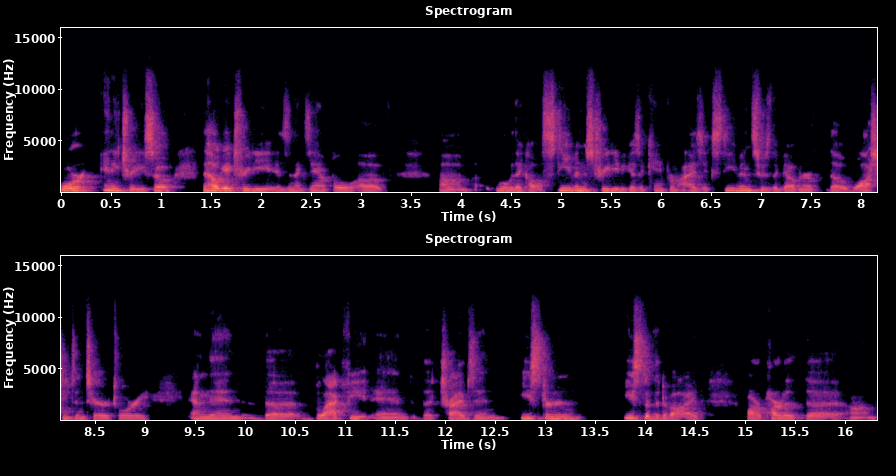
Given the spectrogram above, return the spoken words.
or any treaty. So the Hellgate Treaty is an example of um, what would they call a Stevens Treaty because it came from Isaac Stevens, who's the governor of the Washington Territory. And then the Blackfeet and the tribes in eastern, east of the divide are part of the um,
